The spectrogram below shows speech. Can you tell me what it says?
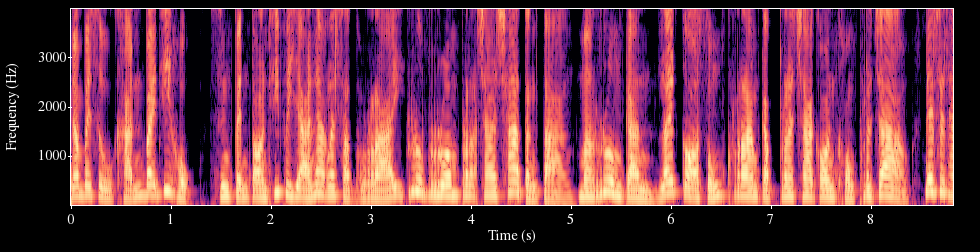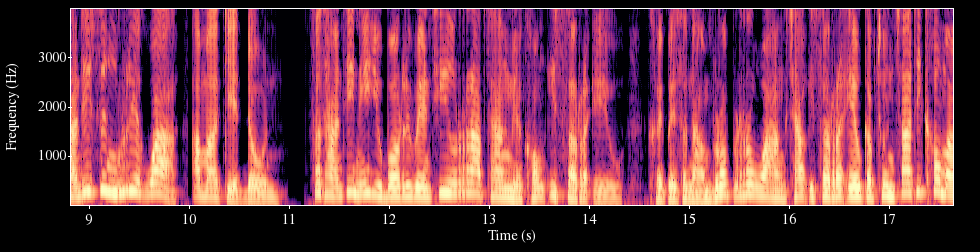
นำไปสู่ขันใบที่ 6 ซึ่งเป็นตอนที่พญานาคและสัตว์ร้าย รวบรวมประชาชาติต่างๆ มาร่วมกันและก่อสงครามกับประชากรของพระเจ้า ในสถานที่ซึ่งเรียกว่าอามาเกดโดน สถานที่นี้อยู่บริเวณที่ราบทางเหนือของอิสราเอล เคยเป็นสนามรบระหว่างชาวอิสราเอลกับชนชาติที่เข้ามา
